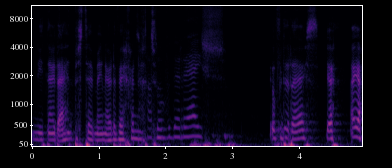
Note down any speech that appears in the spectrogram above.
niet naar de eindbestemming, naar de weg er Het gaat over de reis. Over de reis. Ja. Nou ja,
